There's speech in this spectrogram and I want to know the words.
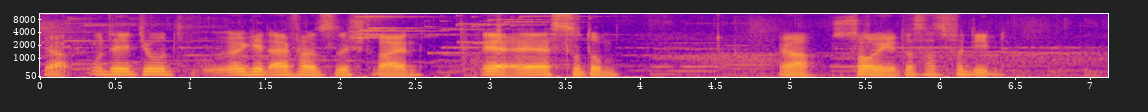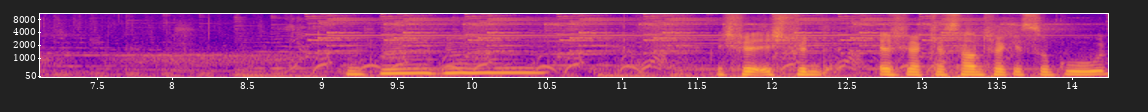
Ja, und der Idiot geht einfach ins Licht rein. Er, er ist zu dumm. Ja, sorry, das hast du verdient. Ich finde, ich finde, der Soundtrack ist so gut.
